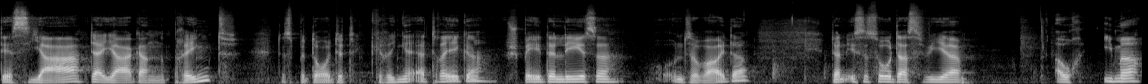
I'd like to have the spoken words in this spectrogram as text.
das Jahr der Jahrgang bringt. Das bedeutet geringe Erträge, späte Lese und so weiter. Dann ist es so, dass wir auch immer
